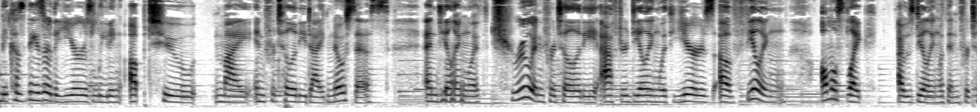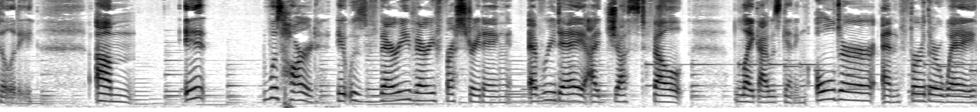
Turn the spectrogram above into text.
because these are the years leading up to my infertility diagnosis and dealing with true infertility after dealing with years of feeling almost like I was dealing with infertility. Um, it was hard. It was very, very frustrating. Every day I just felt like I was getting older and further away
